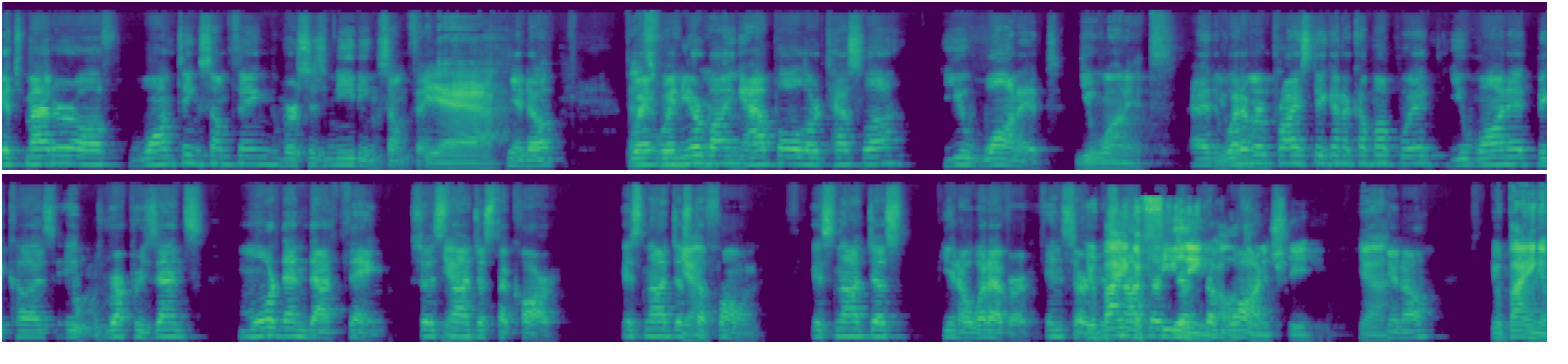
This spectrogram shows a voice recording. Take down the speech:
It's matter of wanting something versus needing something. yeah You know, that's when when you're buying. Apple or Tesla, you want it. you want it At You whatever it. price they're gonna come up with, you want it because it represents more than that thing. So it's Yeah. not just a car. It's not just Yeah. a phone. It's not just you know whatever insert. you're buying a not just- just feeling a ultimately yeah You know. you're buying a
